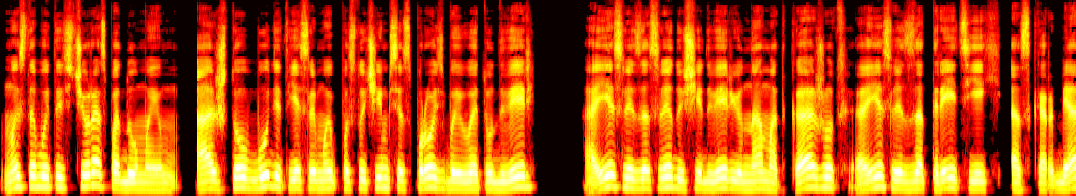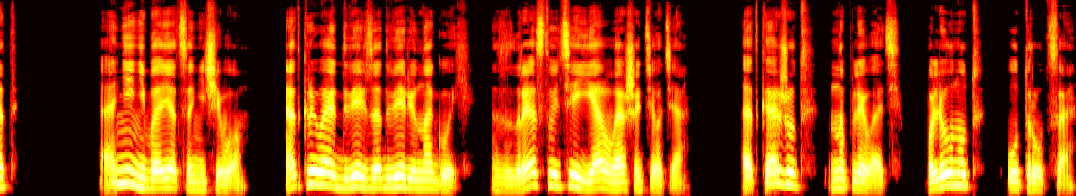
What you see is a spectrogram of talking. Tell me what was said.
Мы с тобой тысячу раз подумаем, а что будет, если мы постучимся с просьбой в эту дверь, а если за следующей дверью нам откажут, а если за третьей оскорбят? Они не боятся ничего. Открывают дверь за дверью ногой. «Здравствуйте, я ваша тетя». Откажут — наплевать. Плюнут — утрутся.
